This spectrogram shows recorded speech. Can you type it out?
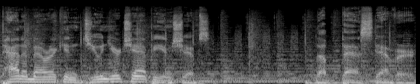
Pan American Junior Championships the best ever.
